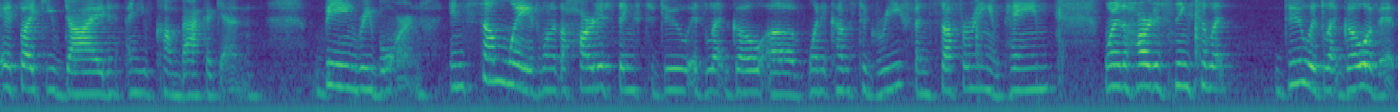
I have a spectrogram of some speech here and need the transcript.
It's like you've died and you've come back again, being reborn. In some ways, one of the hardest things to do is let go of when it comes to grief and suffering and pain. One of the hardest things to let do is let go of it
